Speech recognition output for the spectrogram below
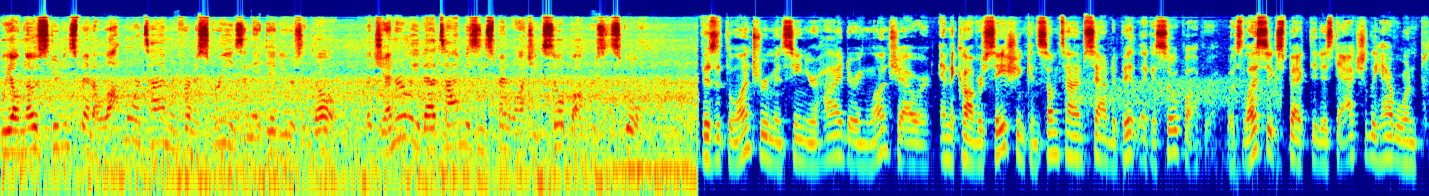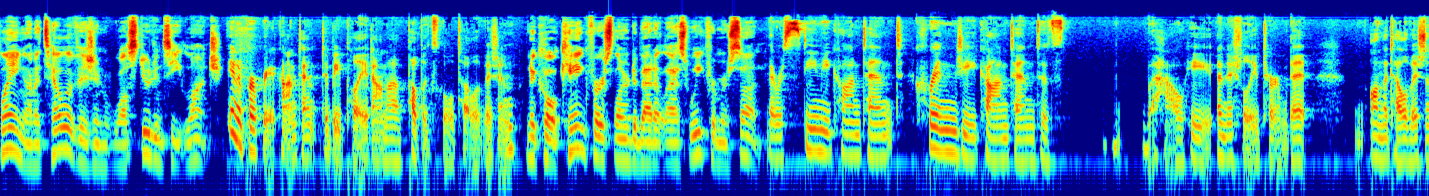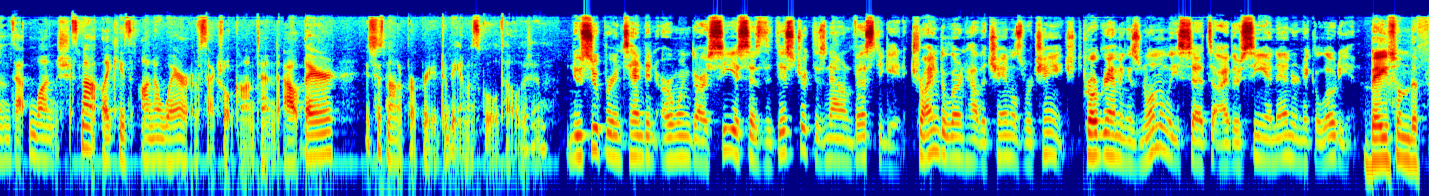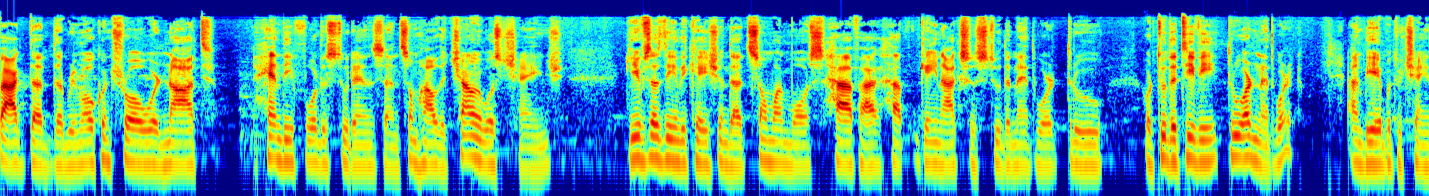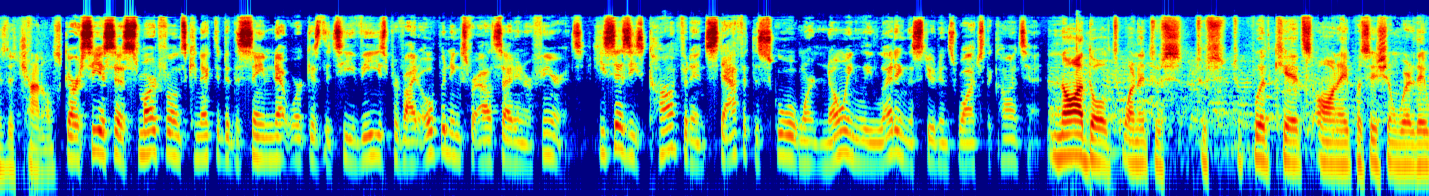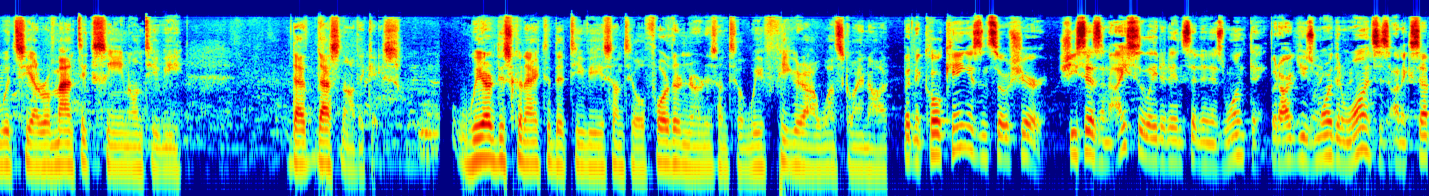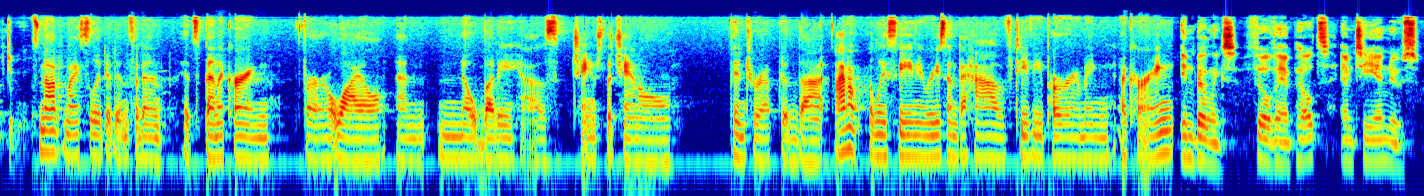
We all know students spend a lot more time in front of screens than they did years ago, but generally that time isn't spent watching soap operas at school. Visit the lunchroom in senior high during lunch hour, and the conversation can sometimes sound a bit like a soap opera. What's less expected is to actually have one playing on a television while students eat lunch. Inappropriate content to be played on a public school television. Nicole King first learned about it last week from her son. There was steamy content, cringy content is how he initially termed it on the televisions at lunch. It's not like he's unaware of sexual content out there. It's just not appropriate to be on a school television. New Superintendent Erwin Garcia says the district is now investigating, trying to learn how the channels were changed. Programming is normally set to either CNN or Nickelodeon. Based on the fact that the remote control were not handy for the students and somehow the channel was changed, gives us the indication that someone must have, have gained access to the network through or to the TV through our network and be able to change the channels. Garcia says smartphones connected to the same network as the TVs provide openings for outside interference. He says he's confident staff at the school weren't knowingly letting the students watch the content. No adult wanted to, to, to put kids on a position where they would see a romantic scene on TV. That, that's not the case. We are disconnected the TVs until further notice, until we figure out what's going on. But Nicole King isn't so sure. She says an isolated incident is one thing, but argues more than once is unacceptable. It's not an isolated incident. It's been occurring for a while, and nobody has changed the channel, interrupted that. I don't really see any reason to have TV programming occurring. In Billings, Phil Van Pelt, MTN News.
